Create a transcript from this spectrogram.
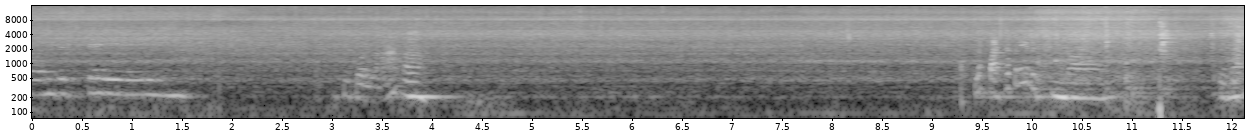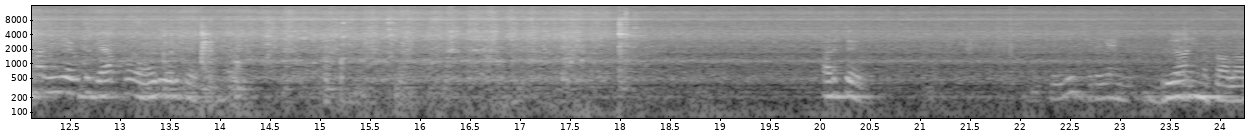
வந்துட்டு போடலாம் ஆ. இல்லை பக்கத்துலேயே எங்கள் வீடியோ விட்டு கேப் ஓடி ஓடி பேசுறாங்க அடுத்து. பிரியாணி. பிரியாணி மசாலா.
